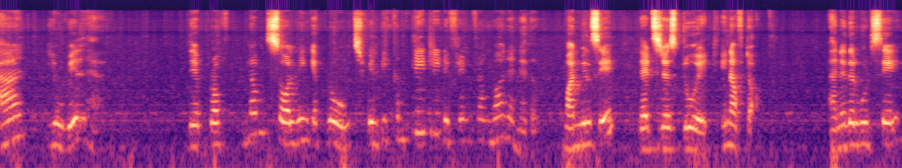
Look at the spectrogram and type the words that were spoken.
and you will have their problem solving approach will be completely different from one another. One will say, Let's just do it, enough talk. Another would say,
